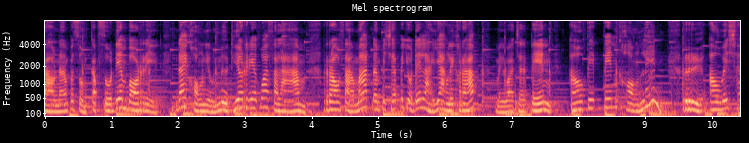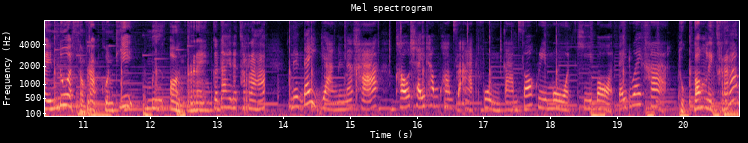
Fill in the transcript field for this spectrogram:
กาวน้ำผสมกับโซเดียมบอเรตได้ของเหนียวหนืดที่เรียกว่าสลาม เราสามารถนำไปใช้ประโยชน์ได้หลายอย่างเลยครับ ไม่ว่าจะเป็นเอาไปเป็นของเล่น หรือเอาไว้ใช้นวดสำหรับคนที่มืออ่อนแรงก็ได้นะครับ นึกได้อีกอย่างหนึ่งนะคะ เขาใช้ทำความสะอาดฝุ่นตามซอกรีโมทคีย์บอร์ดได้ด้วยค่ะ ถูกต้องเลยครับ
